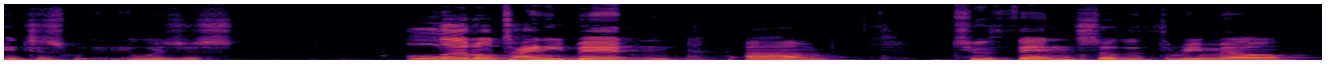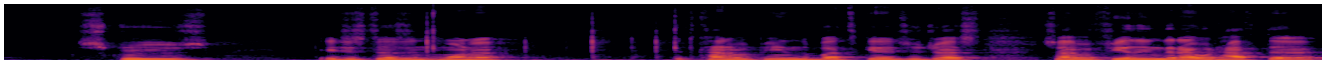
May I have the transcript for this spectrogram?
it just it was just a little tiny bit um, too thin. So the three mil screws it just doesn't want to, it's kind of a pain in the butt to get it to adjust. So I have a feeling that I would have to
